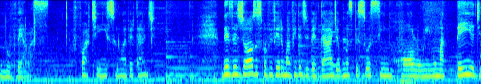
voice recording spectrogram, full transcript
novelas. Forte isso, não é verdade? Desejosos por viver uma vida de verdade, algumas pessoas se enrolam em uma teia de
